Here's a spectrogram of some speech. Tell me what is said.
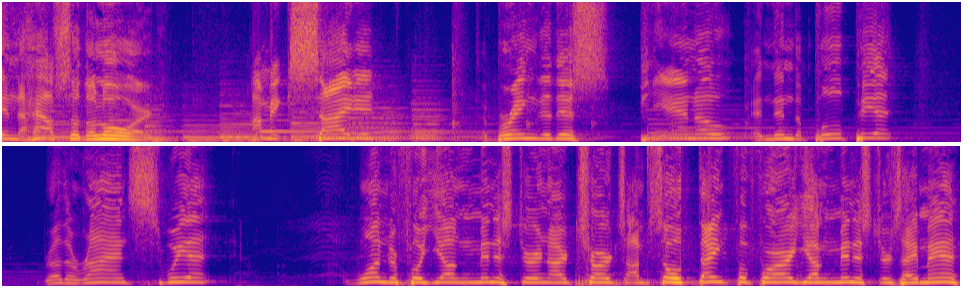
In the house of the Lord. I'm excited to bring to this piano and then the pulpit Brother Ryan Sweat, wonderful young minister in our church. I'm so thankful for our young ministers. Amen.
